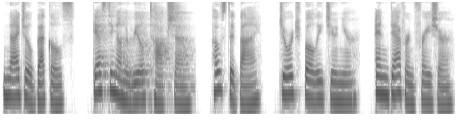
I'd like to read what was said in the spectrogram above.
Nigel Beckles, guesting on The Real Talk Show, hosted by George Boley Jr. and Davern Frasier.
